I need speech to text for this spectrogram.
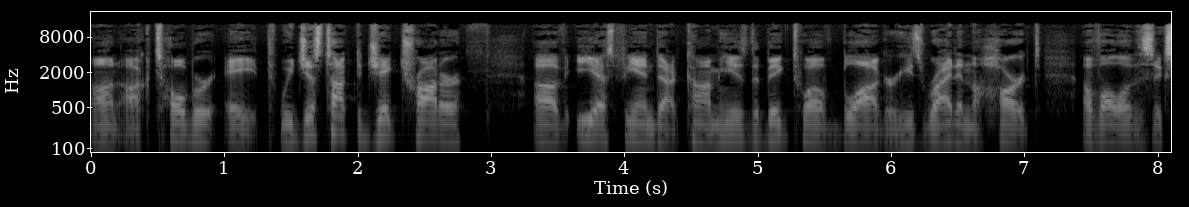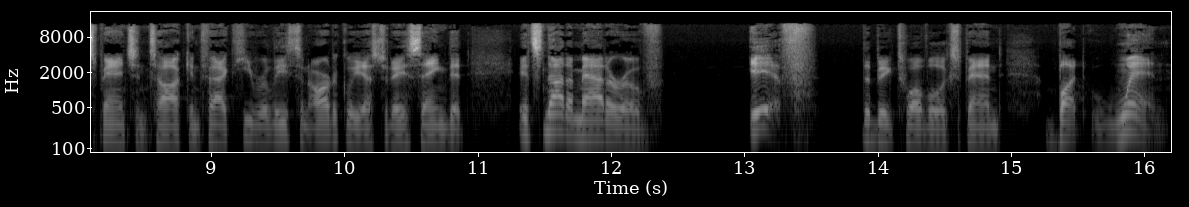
on October 8th. We just talked to Jake Trotter of ESPN.com. He is the Big 12 blogger. He's right in the heart of all of this expansion talk. In fact, he released an article yesterday saying that it's not a matter of if the Big 12 will expand, but when.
